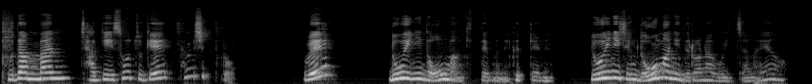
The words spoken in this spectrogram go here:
부담만 자기 소득의 30%. 왜? 노인이 너무 많기 때문에 그때는. 노인이 지금 너무 많이 늘어나고 있잖아요.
